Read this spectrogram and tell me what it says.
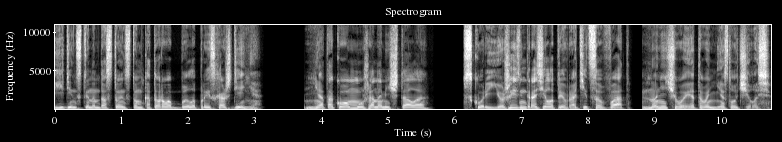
единственным достоинством которого было происхождение. Не о таком муже она мечтала. Вскоре ее жизнь грозила превратиться в ад, но ничего этого не случилось.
